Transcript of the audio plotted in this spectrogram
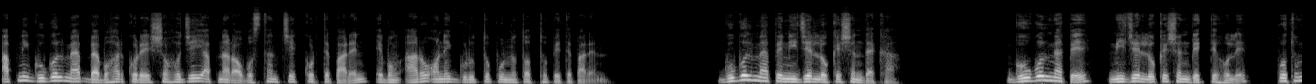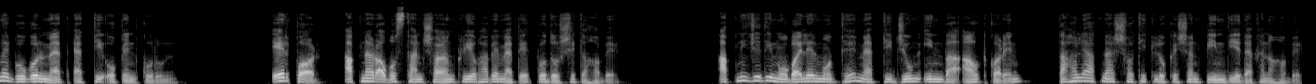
আপনি গুগল ম্যাপ ব্যবহার করে সহজেই আপনার অবস্থান চেক করতে পারেন এবং আরও অনেক গুরুত্বপূর্ণ তথ্য পেতে পারেন। গুগল ম্যাপে নিজের লোকেশন দেখা। গুগল ম্যাপে নিজের লোকেশন দেখতে হলে প্রথমে গুগল ম্যাপ অ্যাপটি ওপেন করুন। এরপর আপনার অবস্থান স্বয়ংক্রিয়ভাবে ম্যাপে প্রদর্শিত হবে। আপনি যদি মোবাইলের মধ্যে ম্যাপটি জুম ইন বা আউট করেন, তাহলে আপনার সঠিক লোকেশন পিন দিয়ে দেখানো হবে।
